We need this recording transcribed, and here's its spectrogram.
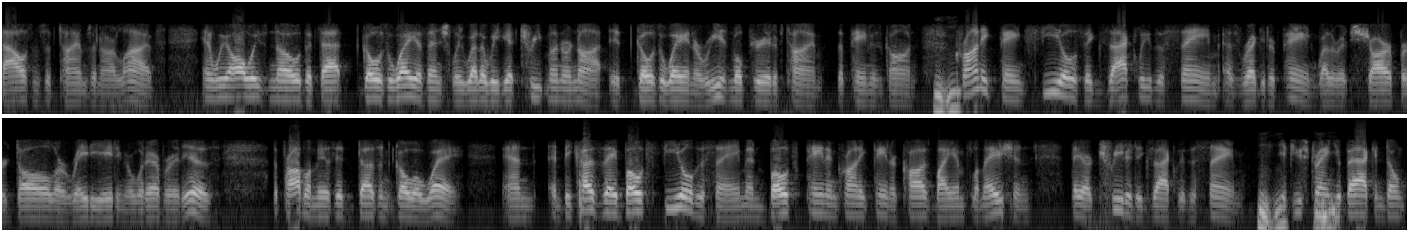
thousands of times in our lives and we always know that that goes away eventually, whether we get treatment or not. It goes away in a reasonable period of time. The pain is gone. Mm-hmm. Chronic pain feels exactly the same as regular pain, whether it's sharp or dull or radiating or whatever it is. The problem is it doesn't go away. And, and because they both feel the same and both pain and chronic pain are caused by inflammation, they are treated exactly the same. Mm-hmm. If you strain mm-hmm. your back and don't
